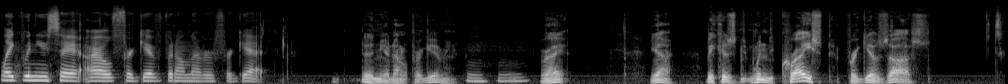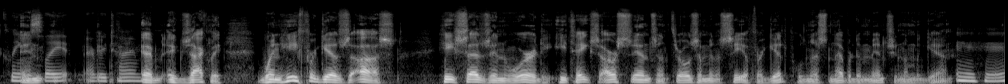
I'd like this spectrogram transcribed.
Like when you say, I'll forgive, but I'll never forget. Then you're not forgiving, right? Yeah, because when Christ forgives us, It's a clean And- slate every time. Exactly. When he forgives us, he says in the word, he takes our sins and throws them in a sea of forgetfulness, never to mention them again. Mm-hmm.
